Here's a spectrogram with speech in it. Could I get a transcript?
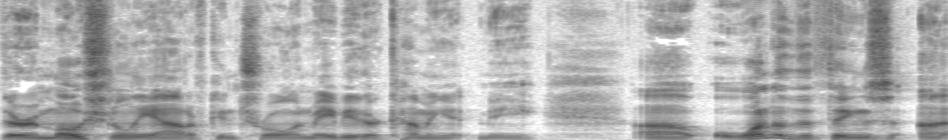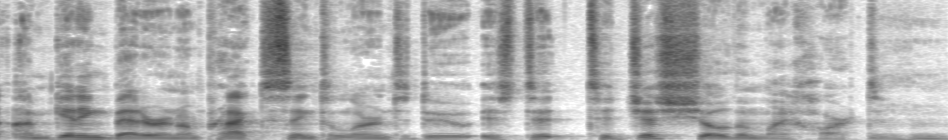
they're emotionally out of control, and maybe they're coming at me. Uh, one of the things I'm getting better and I'm practicing to learn to do is to, to just show them my heart. Mm-hmm.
